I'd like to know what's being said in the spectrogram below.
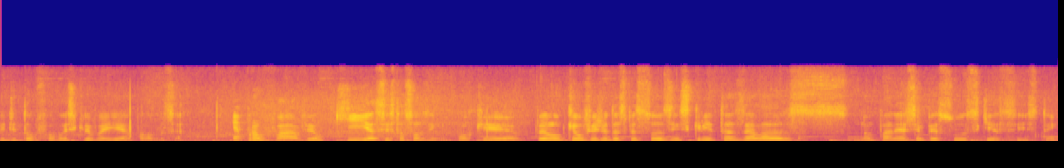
Editor, por favor, escreva aí a palavra certa. É provável que assista sozinho, porque pelo que eu vejo das pessoas inscritas, elas não parecem pessoas que assistem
